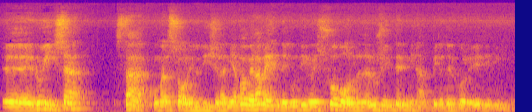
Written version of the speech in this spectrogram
eh, Luisa sta, come al solito, dice, la mia povera mente continua il suo volo nella luce interminabile del volere divino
